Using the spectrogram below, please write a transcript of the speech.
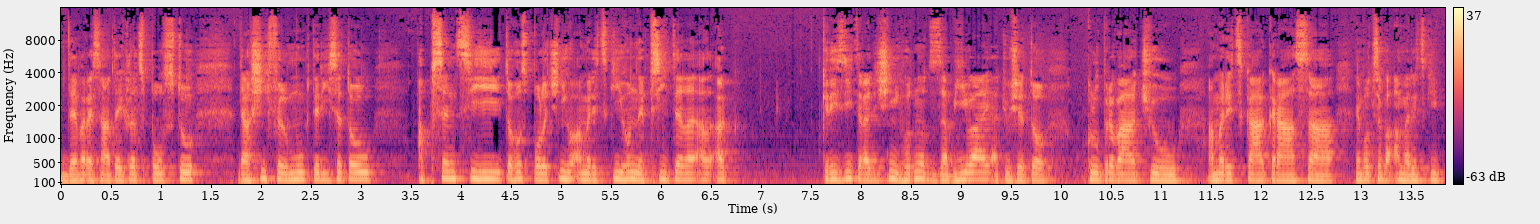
90. let spoustu dalších filmů, který se tou absencí toho společného amerického nepřítele a, a krizí tradičních hodnot zabývají, ať už je to klub rváčů, americká krása, nebo třeba americký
